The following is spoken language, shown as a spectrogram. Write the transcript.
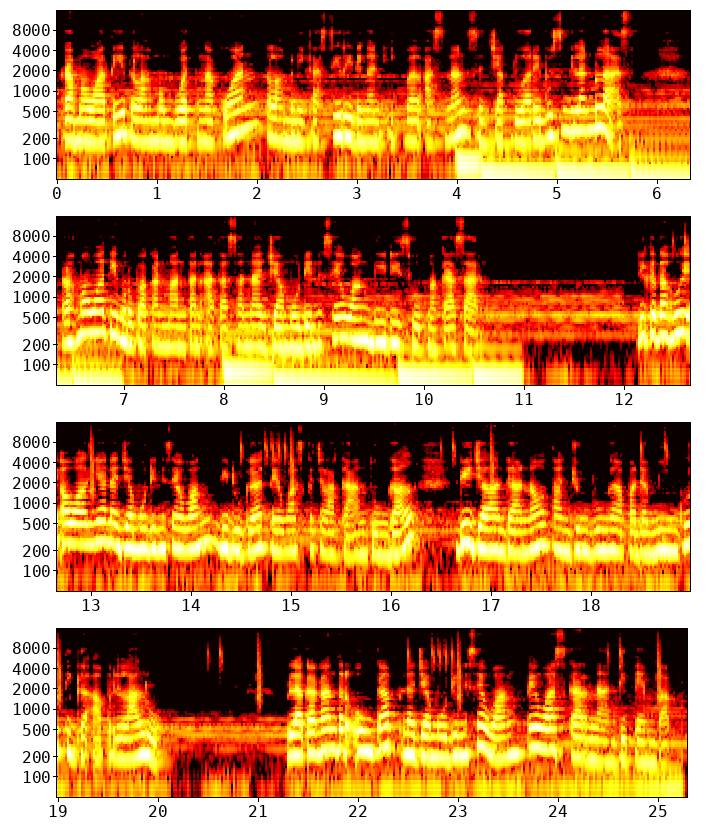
Rahmawati telah membuat pengakuan telah menikah siri dengan Iqbal Asnan sejak 2019. Rahmawati merupakan mantan atasan Najamuddin Sewang di Disub Makassar. Diketahui awalnya Najamuddin Sewang diduga tewas kecelakaan tunggal di Jalan Danau Tanjung Bunga pada Minggu 3 April lalu. Belakangan terungkap Najamuddin Sewang tewas karena ditembak.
